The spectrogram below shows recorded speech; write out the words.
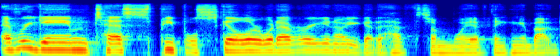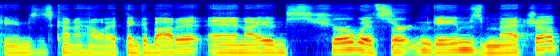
every game tests people's skill or whatever. You know, you got to have some way of thinking about games. It's kind of how I think about it, and I'm sure with certain games, matchup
